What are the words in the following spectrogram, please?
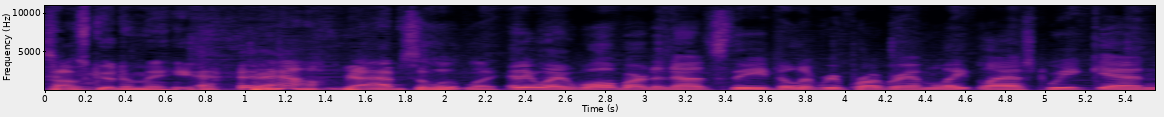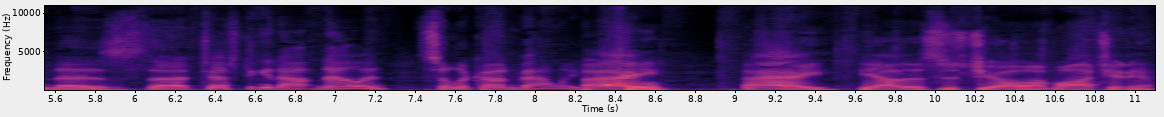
Sounds good to me. yeah, yeah, absolutely. Anyway, Walmart announced the delivery program late last week and is uh, testing it out now in Silicon Valley. Hey, hey, yeah, this is Joe. I'm watching you.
